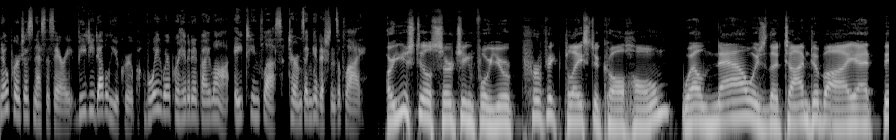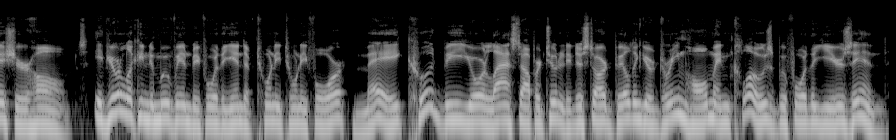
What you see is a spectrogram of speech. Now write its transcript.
No purchase necessary. VGW Group. Void where prohibited by law. 18 plus. Terms and conditions apply. Are you still searching for your perfect place to call home? Well, now is the time to buy at Fischer Homes. If you're looking to move in before the end of 2024, May could be your last opportunity to start building your dream home and close before the year's end.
